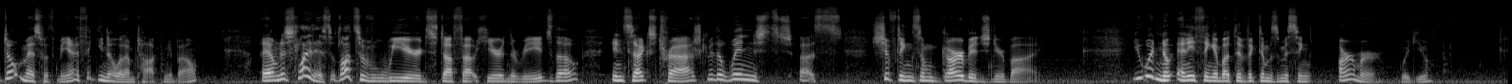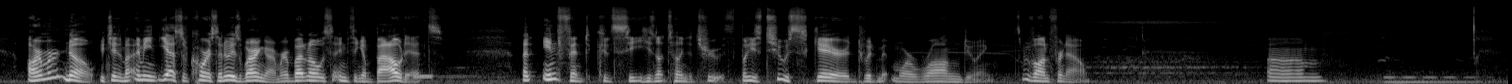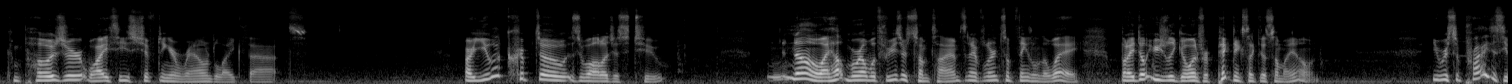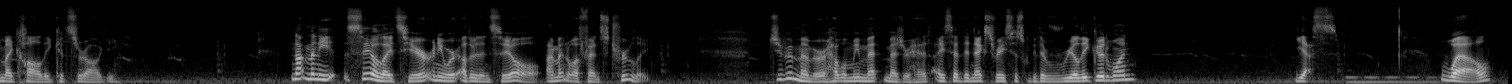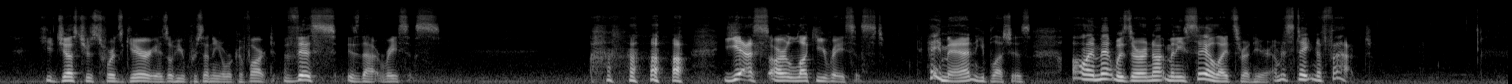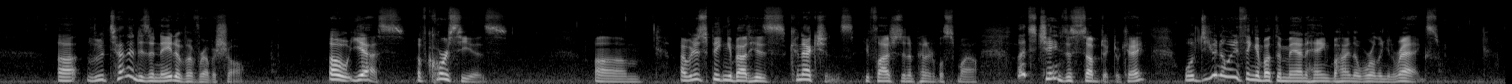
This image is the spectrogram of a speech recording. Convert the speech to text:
Don't mess with me. I think you know what I'm talking about. I am the slightest. There's lots of weird stuff out here in the reeds, though. Insects, trash, could be the wind sh- uh, shifting some garbage nearby. You wouldn't know anything about the victim's missing armor, would you? Armor? No. He changed my. I mean, yes, of course. I know he's wearing armor, but I don't know anything about it. An infant could see he's not telling the truth, but he's too scared to admit more wrongdoing. Let's move on for now. Um, composure. Why is he shifting around like that? Are you a cryptozoologist too? No, I help Morell with research sometimes, and I've learned some things on the way, but I don't usually go in for picnics like this on my own. You were surprised to see my colleague, Kitsuragi. Not many Seolites here, or anywhere other than Seol. I meant no offense, truly. Do you remember how when we met Measurehead, I said the next racist would be the really good one? Yes. Well, he gestures towards Gary as though he were presenting a work of art. This is that racist. yes, our lucky racist. Hey, man, he blushes. All I meant was there are not many Seolites around here. I'm just stating a fact. Uh, Lieutenant is a native of Revachol. Oh, yes, of course he is. Um, I was just speaking about his connections. He flashes an impenetrable smile. Let's change the subject, okay? Well, do you know anything about the man hanged behind the whirling in rags?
